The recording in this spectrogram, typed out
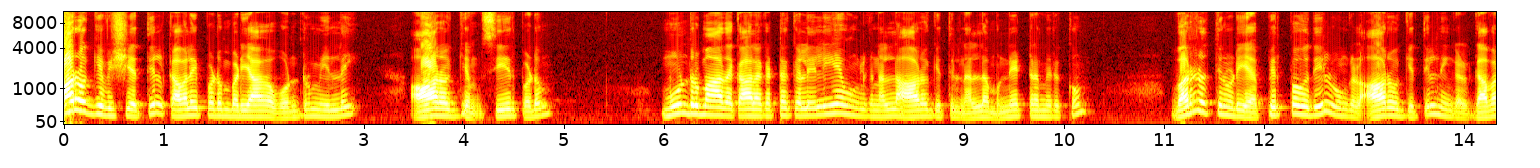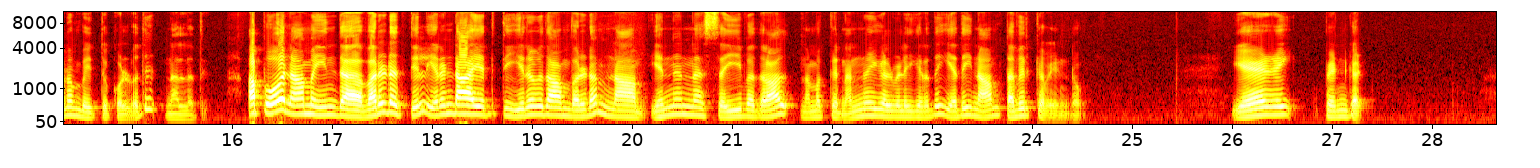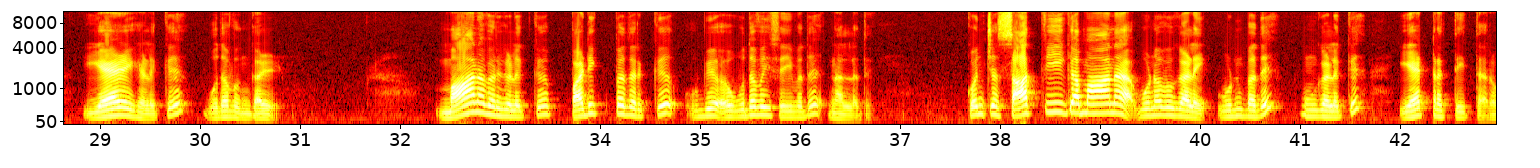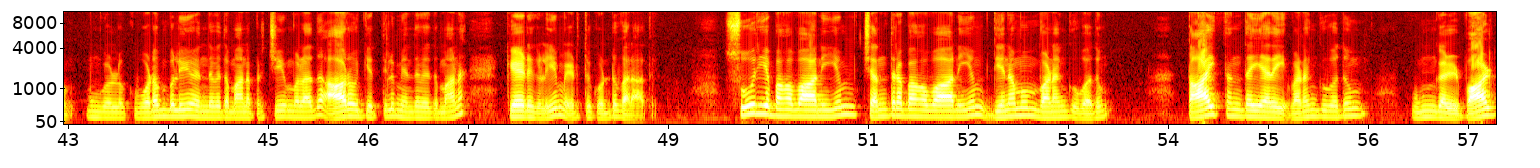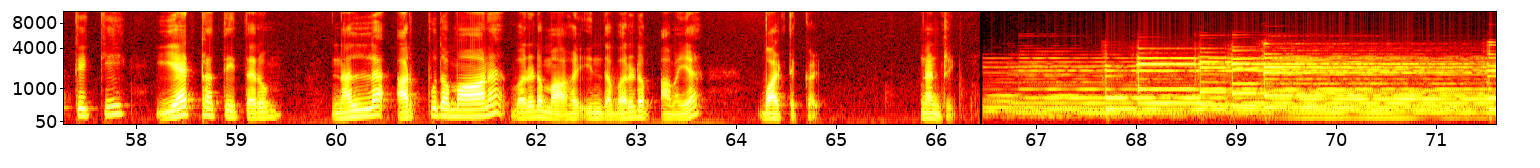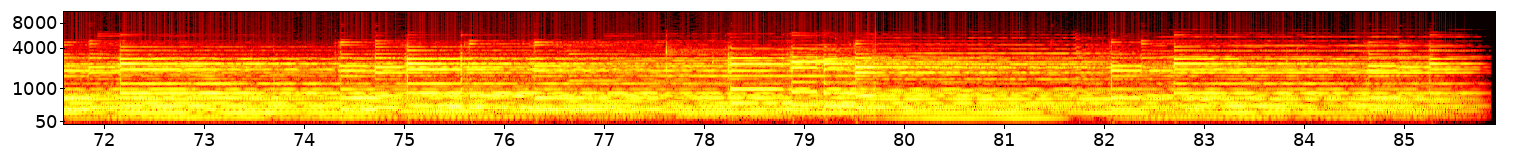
ஆரோக்கிய விஷயத்தில் கவலைப்படும்படியாக ஒன்றும் இல்லை. ஆரோக்கியம் சீர்படும். மூன்று மாத காலகட்டங்களிலேயே உங்களுக்கு நல்ல ஆரோக்கியத்தில் நல்ல முன்னேற்றம் இருக்கும். வருடத்தினுடைய பிற்பகுதியில் உங்கள் ஆரோக்கியத்தில் நீங்கள் கவனம் வைத்துக்கொள்வது நல்லது. அப்போது நாம் இந்த வருடத்தில் இரண்டாயிரத்தி இருபதாம் வருடம் நாம் என்னென்ன செய்வதால் நமக்கு நன்மைகள் விளைகிறது எதை நாம் தவிர்க்க வேண்டும்? ஏழை பெண்கள் ஏழைகளுக்கு உதவுங்கள். மாணவர்களுக்கு படிப்பதற்கு உபயோ உதவி செய்வது நல்லது. கொஞ்சம் சாத்வீகமான உணவுகளை உண்பது உங்களுக்கு ஏற்றத்தை தரும். உங்களுக்கு உடம்புலையும் எந்த விதமான பிரச்சனையும் வராது ஆரோக்கியத்திலும் எந்த விதமான கேடுகளையும் எடுத்துக்கொண்டு வராது. சூரிய பகவானையும் சந்திர பகவானையும் தினமும் வணங்குவதும் தாய் தந்தையரை வணங்குவதும் உங்கள் வாழ்க்கைக்கு ஏற்றத்தை தரும் நல்ல அற்புதமான வருடமாக இந்த வருடம் அமைய வாழ்த்துக்கள். நன்றி.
